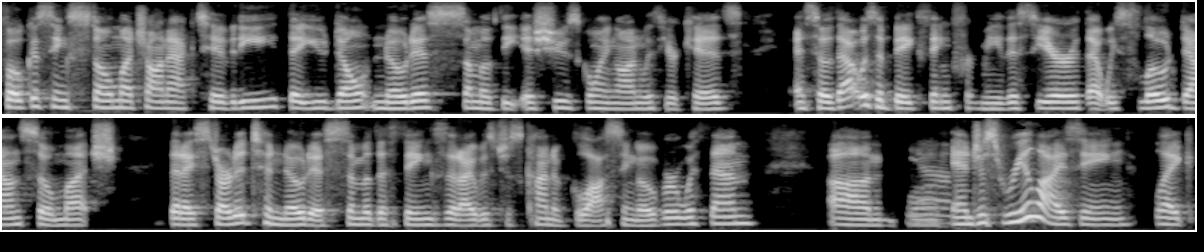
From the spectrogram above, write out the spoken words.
focusing so much on activity that you don't notice some of the issues going on with your kids. And so that was a big thing for me this year that we slowed down so much that I started to notice some of the things that I was just kind of glossing over with them um, yeah. and just realizing like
